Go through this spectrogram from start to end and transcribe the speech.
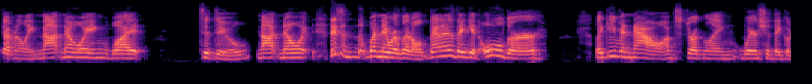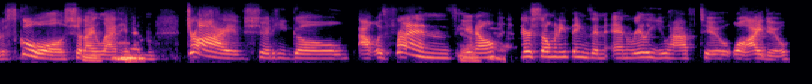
definitely not knowing what to do not knowing this is when they were little then as they get older like even now i'm struggling where should they go to school? Should i let him drive? Should he go out with friends? Yeah. you know there's so many things and and really you have to well i do.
